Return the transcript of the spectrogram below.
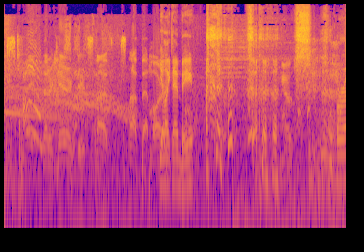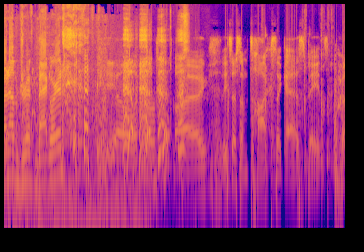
just play a better character. It's not, it's not that hard. You like that bait? Run up, drift backward. Yo, what the fuck? These are some toxic ass baits, bro.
